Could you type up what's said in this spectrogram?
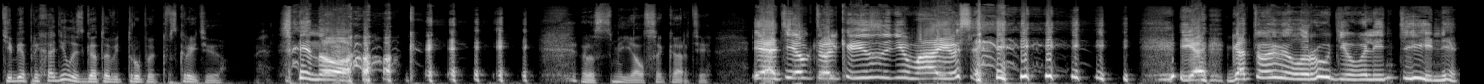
«Тебе приходилось готовить трупы к вскрытию?» «Сынок!» — рассмеялся Карти. «Я тем только и занимаюсь. Я готовил Руди Валентине.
